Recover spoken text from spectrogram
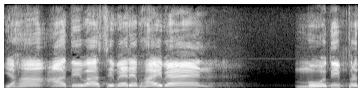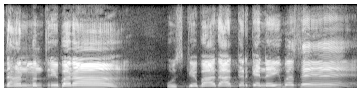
यहाँ आदिवासी मेरे भाई बहन मोदी प्रधानमंत्री बना। उसके बाद आकर के नहीं बसे हैं।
